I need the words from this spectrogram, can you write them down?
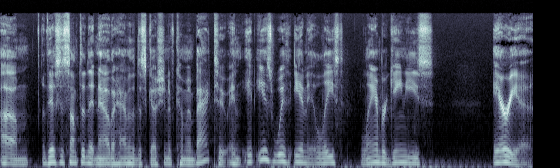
Um, this is something that now they're having the discussion of coming back to, and it is within at least Lamborghini's area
